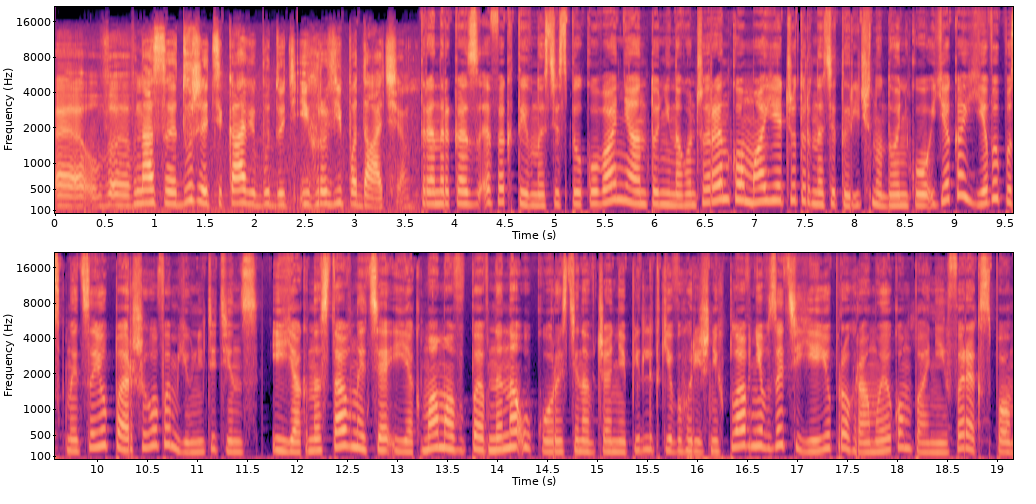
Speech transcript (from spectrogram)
Е, В нас дуже цікаві будуть ігрові подачі. Тренерка з ефективності спілкування Антоніна Гончаренко має 14-річну доньку, яка є випускницею першого Femunity Teens. І як наставниця, і як мама впевнена у користі навчання підлітків горішніх плавнів за цією програмою компанії Ферекспо.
